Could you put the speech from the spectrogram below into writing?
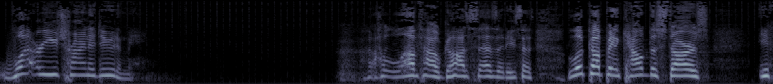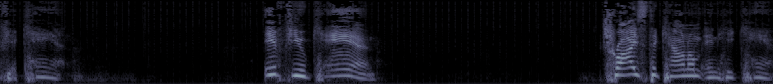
What are you trying to do to me? I love how God says it. He says, Look up and count the stars if you can. If you can. Tries to count them and he can't.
